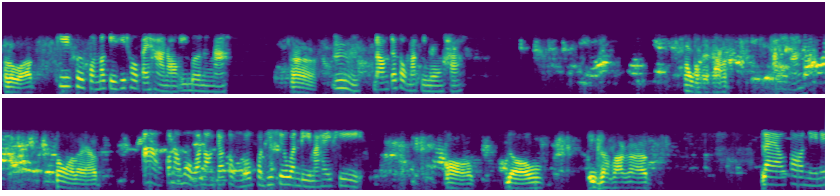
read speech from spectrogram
บค่ะฮัลโหลครับพี่คือคนเมื่อกี้ที่โทรไปหาน้องอีกเบอร์หนึ่งนะ อ่าอืม น้องจะส่งมากี่โมงคะ ส่งอะไรครับ อะไรนะ ส่งอะไรครับ อ้าว ก็น้องบอกว่าน้องจะส่งรูปคนที่ชื่อวันดีมาให้พี่ อ๋อ เดี๋ยวอีกสักพักนะครับ แล้วตอนนี้ใน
